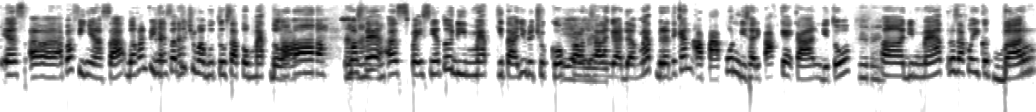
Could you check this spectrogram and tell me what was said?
yes, eh, apa vinyasa? Bahkan vinyasa tuh cuma butuh satu mat doang. Oh, Maksudnya eh, space-nya tuh di mat kita aja udah cukup. Iya, Kalau iya. misalnya nggak ada mat, berarti kan apa pun bisa dipakai kan gitu. Mm. Eh, di mat, terus aku ikut bar,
